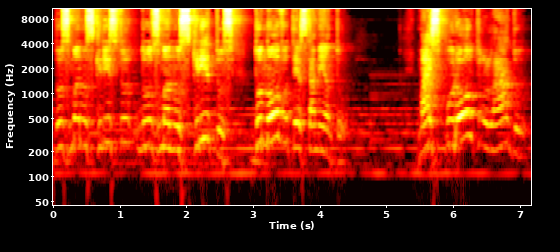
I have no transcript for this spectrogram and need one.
dos manuscritos, dos manuscritos do Novo Testamento. Mas por outro lado,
